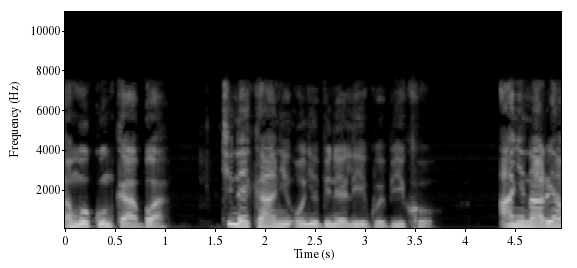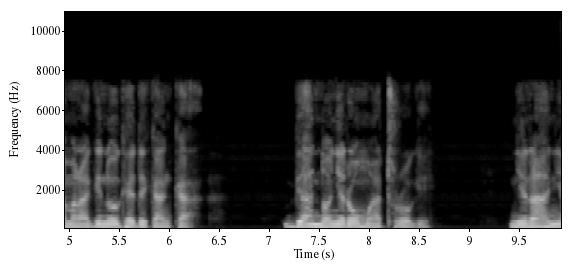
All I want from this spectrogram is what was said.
Amaokwu nke abụọ. Chineke anyị onye bi n'eluigwe biko anyị na-arịọ amara gị n'oge dị ka nke a. Bịa nọnyere ụmụ atụrụ gị. Nyere anyị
